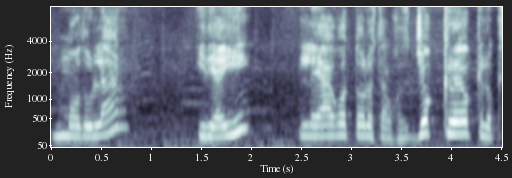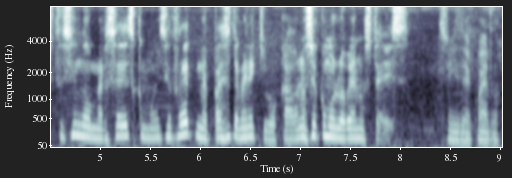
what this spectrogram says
modular y de ahí le hago todos los trabajos. Yo creo que lo que está haciendo Mercedes, como dice Fred, me parece también equivocado. No sé cómo lo vean ustedes. Sí, de acuerdo.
